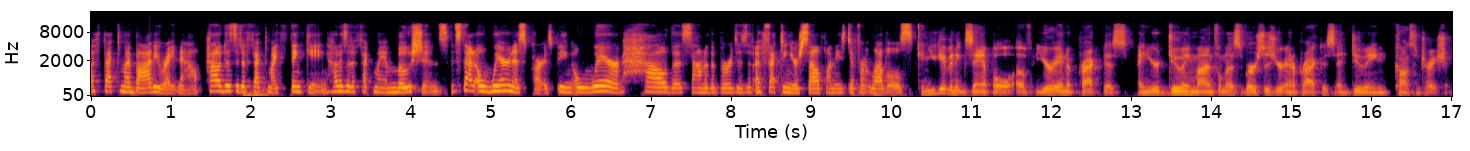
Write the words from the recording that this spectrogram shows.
affect my body right now? How does it affect my thinking? How does it affect my emotions? It's that awareness part, it's being aware of how the sound of the birds is affecting yourself on these different levels. Can you give an example of you're in a practice and you're doing mindfulness versus you're in a practice and doing concentration?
